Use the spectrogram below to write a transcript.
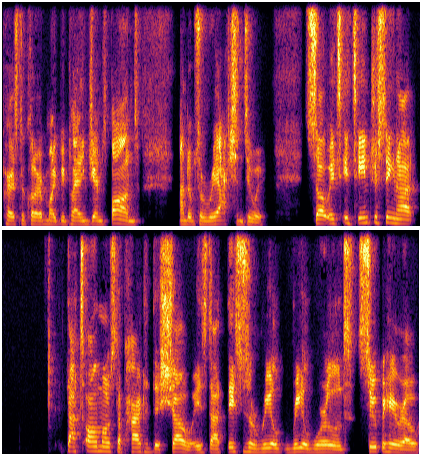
person of color might be playing James Bond, and there was a reaction to it. So it's it's interesting that that's almost a part of the show is that this is a real real world superhero,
